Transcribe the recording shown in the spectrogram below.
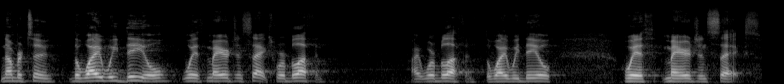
number two, the way we deal with marriage and sex, we're bluffing. Right, we're bluffing. The way we deal with marriage and sex.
